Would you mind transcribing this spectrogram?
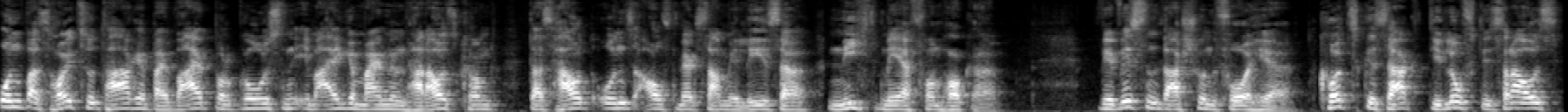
Und was heutzutage bei Wahlprognosen im Allgemeinen herauskommt, das haut uns aufmerksame Leser nicht mehr vom Hocker. Wir wissen das schon vorher. Kurz gesagt, die Luft ist raus,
